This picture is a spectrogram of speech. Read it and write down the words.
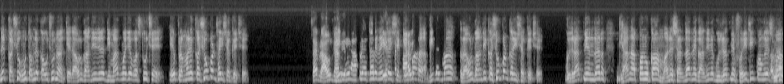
ને કશું હું તમને કહું છું ને કે રાહુલ ગાંધીજીના દિમાગમાં જે વસ્તુ છે એ પ્રમાણે કશું પણ થઈ શકે છે. સાહેબ રાહુલ ગાંધી આપણે અત્યારે નહીં કહી શકીએ હકીકતમાં રાહુલ ગાંધી કશું પણ કરી શકે છે. ગુજરાતની અંદર ધ્યાન આપવાનું કામ અને સરદારને ગાંધીને ગુજરાતને ફરીથી કોંગ્રેસમાં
